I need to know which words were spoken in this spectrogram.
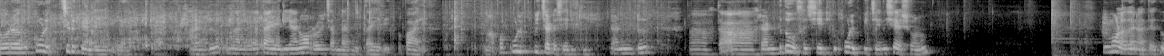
ഓരോന്ന് കുളിച്ചെടുക്കേണ്ടില്ലേ അത് നല്ല തൈരിൽ ഞാൻ ഉറവിച്ചിട്ടുണ്ടായിരുന്നു തൈര് പാൽ. അപ്പോൾ പുളിപ്പിച്ചട്ടെ ശരിക്കും. രണ്ട് രണ്ട് ദിവസം ശരിക്കും പുളിപ്പിച്ചതിന് ശേഷമാണ് ഈ മുളകിനകത്തേക്ക്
